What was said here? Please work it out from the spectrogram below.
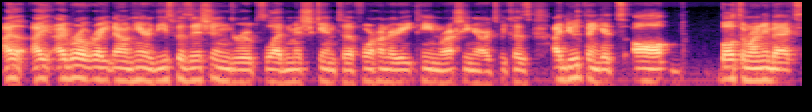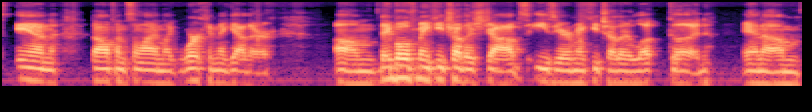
I, I I wrote right down here these position groups led Michigan to 418 rushing yards because I do think it's all both the running backs and the offensive line like working together. Um, they both make each other's jobs easier, make each other look good, and um,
